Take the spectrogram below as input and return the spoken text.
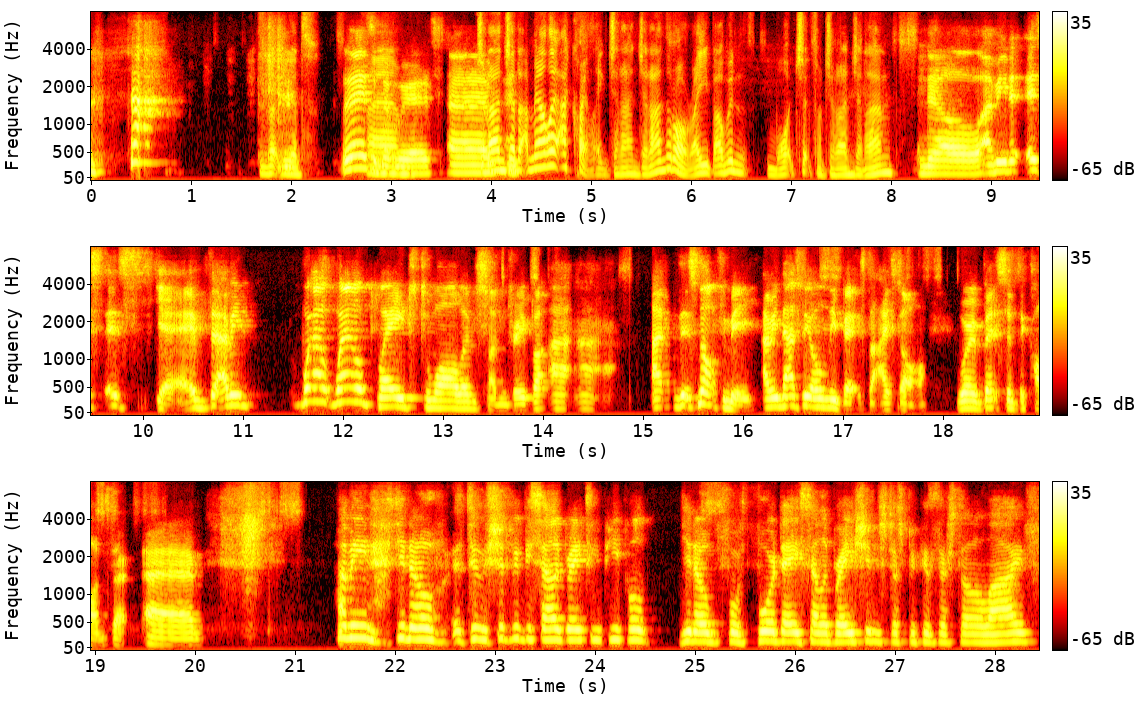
It's a bit weird. That's a bit Um, weird. Um, Duran Duran. I mean, I like, I quite like Duran Duran. They're all right, but I wouldn't watch it for Duran Duran. No, I mean it's it's yeah. I mean, well well played to all and sundry, but I, I, I, it's not for me. I mean, that's the only bits that I saw were bits of the concert. Um, I mean, you know, do should we be celebrating people, you know, for four day celebrations just because they're still alive?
